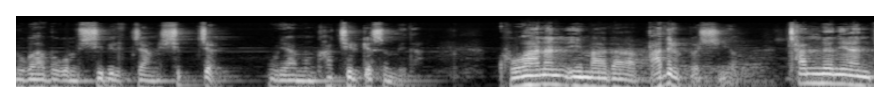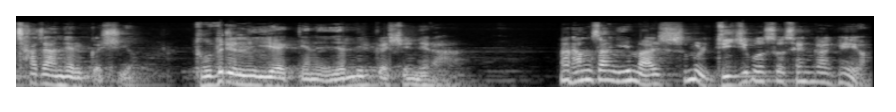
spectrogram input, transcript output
누가복음 11장 10절. 우리 한번 같이 읽겠습니다. 구하는 이마다 받을 것이요. 찾는 이는 찾아낼 것이요. 두드리는 이에게는 열릴 것이니라. 난 항상 이 말씀을 뒤집어서 생각해요.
